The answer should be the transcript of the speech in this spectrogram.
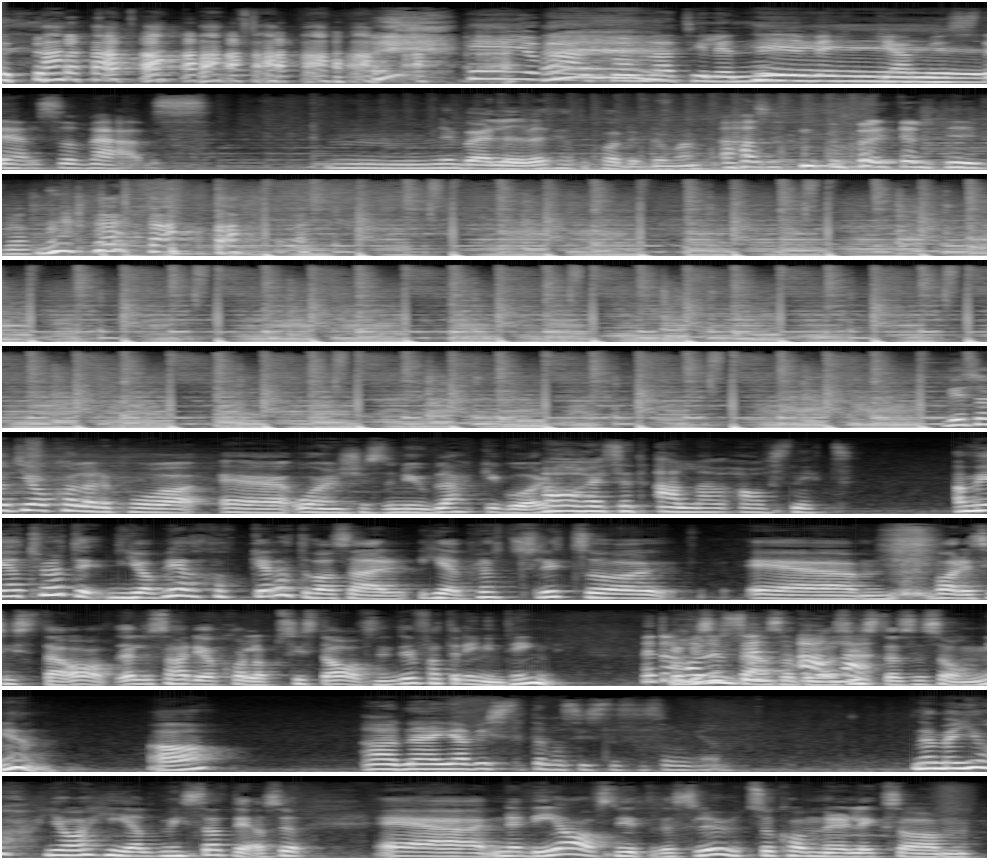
Hej och välkomna till en ny Hej. vecka med Ställs och Vans. Mm, nu börjar livet heter podden. Alltså nu börjar livet. Vet du att jag kollade på eh, Orange is the new black igår? Ja, jag har sett alla avsnitt. Ja, men jag tror att det, jag blev chockad att det var så här helt plötsligt så eh, var det sista av, eller så hade jag kollat på sista avsnittet jag fattade ingenting. Vänta, jag visste inte ens att det var alla? sista säsongen. Ja. Ja, nej, jag visste att det var sista säsongen. Nej men jag, jag har helt missat det. Alltså, eh, när det avsnittet är slut så kommer det liksom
